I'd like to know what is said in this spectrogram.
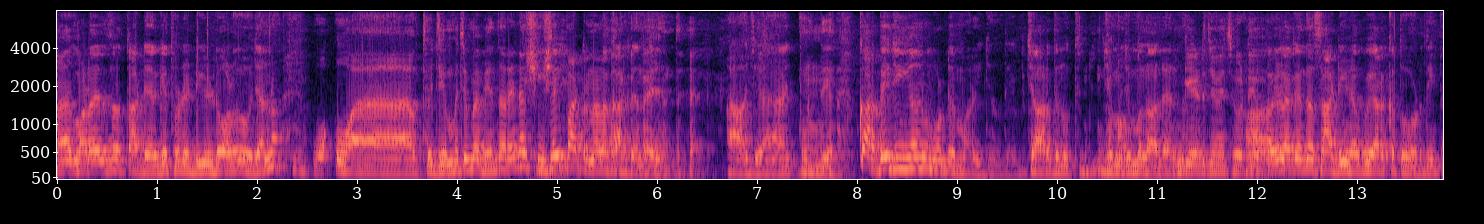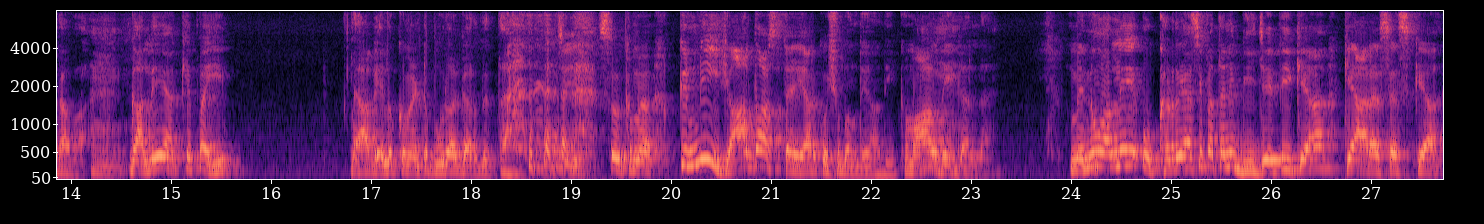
ਐ ਮਾੜਾ ਜਿਹਾ ਤੁਹਾਡੇ ਵਰਗੇ ਥੋੜੇ ਡੀਲ ਡੋਲ ਹੋ ਜਾਣ ਨਾ ਉਹ ਉੱਥੇ ਜਿਮ 'ਚ ਮੈਂ ਵੇਂਦਾ ਰਹਿਣਾ ਸ਼ੀਸ਼ਾ ਹੀ ਪਾਟਣ ਵਾਲਾ ਕਰ ਦਿੰਦੇ ਆ। ਜੀ ਆ। ਘਰ ਦੇ ਜੀਆਂ ਨੂੰ ਮੋਢੇ ਮਾਰੀ ਜਾਂਦੇ। ਚਾਰ ਦਿਨ ਉੱਥੇ ਜਿਮ ਜਿਮ ਲਾ ਲੈਣ। ਗੇਟ ਜਿਵੇਂ ਛੋਟੇ ਹਾਂ, ਅਗਲਾ ਕਹਿੰਦਾ ਸਾਡੀ ਨਾ ਕੋਈ ਅਰਕ ਤੋੜਦੀ ਭਰਾਵਾ। ਗੱਲ ਇਹ ਆ ਕਿ ਭਾਈ ਆ ਵੇ ਲੋ ਕਮੈਂਟ ਪੂਰਾ ਕਰ ਦਿੱਤਾ। ਜੀ। ਸੁਖ ਮੈਂ ਕਿੰਨੀ ਯਾਦਾਸ਼ਤ ਹੈ ਯਾਰ ਕੁਝ ਬੰਦਿਆਂ ਦੀ। ਕਮਾਲ ਦੀ ਗੱਲ ਹੈ। ਮੈਨੂੰ ਹਾਲੇ ਉਖੜ ਰਿਹਾ ਸੀ ਪਤਾ ਨਹੀਂ ਬੀਜੇਪੀ ਕਿਹਾ ਕਿ ਆਰਐਸਐਸ ਕਿਹਾ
